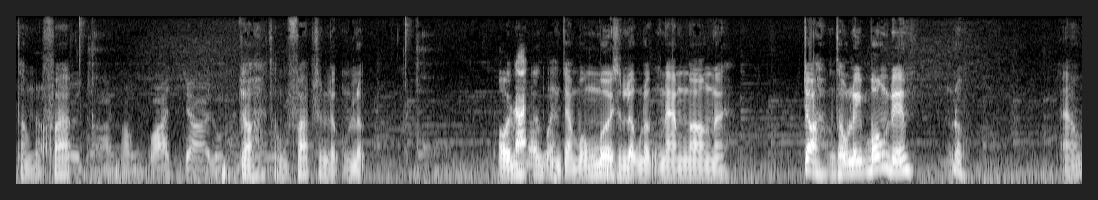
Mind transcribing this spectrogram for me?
Thằng Pháp Vòng quá trời luôn Trời thằng Pháp sinh lực lực Ôi nhanh ơi Anh chẳng 40 sinh lực lực nam ngon này. Trời thằng Thống Linh bốn điểm. Đồ. Áo.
